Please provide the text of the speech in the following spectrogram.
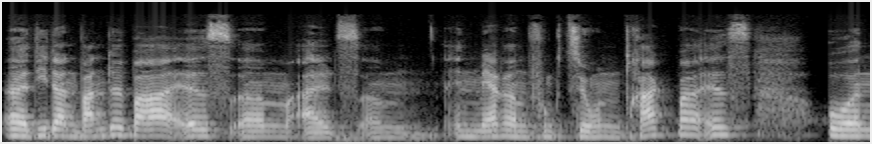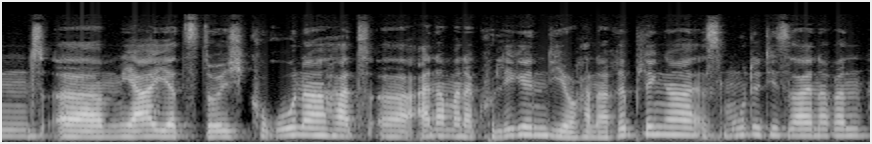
äh, die dann wandelbar ist, ähm, als ähm, in mehreren Funktionen tragbar ist. Und ähm, ja, jetzt durch Corona hat äh, einer meiner Kolleginnen, die Johanna Ripplinger, ist Modedesignerin,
